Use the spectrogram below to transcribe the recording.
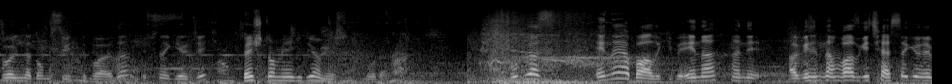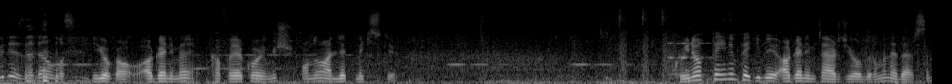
Troll'ün de domisi bitti bu arada. Üstüne gelecek. 5 domiye gidiyor muyuz burada? Bu biraz Ena'ya bağlı gibi. Ena hani Aghanim'den vazgeçerse görebiliriz. Neden olmasın? Yok o Aganim'e kafaya koymuş. Onu halletmek istiyor. Queen of Pain'in peki bir Aganim tercihi olur mu? Ne dersin?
